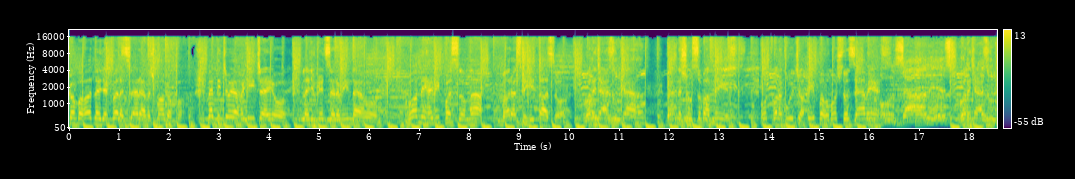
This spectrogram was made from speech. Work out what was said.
sarkamba Hadd legyek veled szerelmes magamba. Mert nincs olyan, hogy nincsen jó Legyünk egyszerre mindenhol. Van néhány vippasszom, na Maradsz, még itt alszol. Van egy házunk Benne sok szoba néz. Ott van a kulcsa, épp ahol most hozzám ér Van egy házunk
